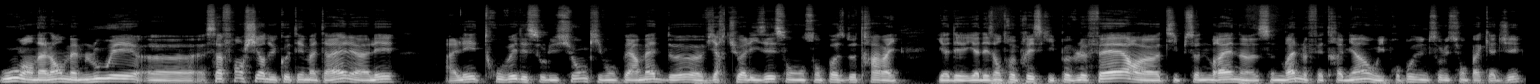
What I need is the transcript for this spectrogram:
ou en allant même louer, euh, s'affranchir du côté matériel et aller aller trouver des solutions qui vont permettre de virtualiser son, son poste de travail. Il y, a des, il y a des entreprises qui peuvent le faire, euh, type Sunbrain, Sunbrain le fait très bien, où il propose une solution packagée,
